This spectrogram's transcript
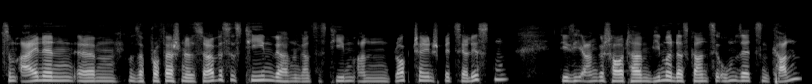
zum einen ähm, unser Professional Services Team. Wir haben ein ganzes Team an Blockchain-Spezialisten, die sich angeschaut haben, wie man das Ganze umsetzen kann.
